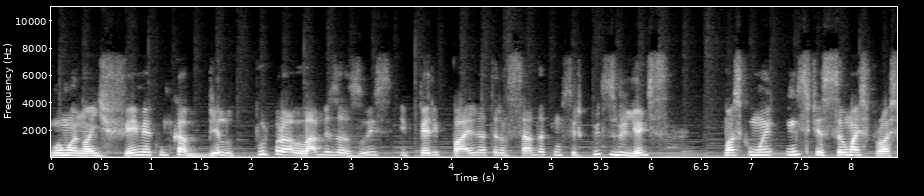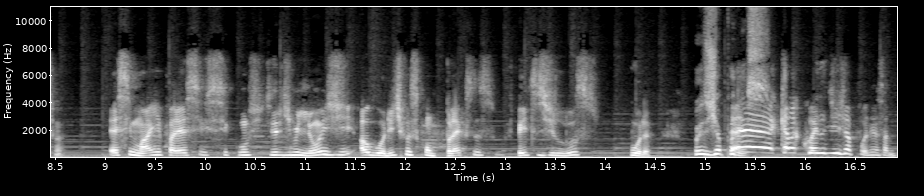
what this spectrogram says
Uma humanoide fêmea com cabelo púrpura, lábios azuis e pele pálida trançada com circuitos brilhantes, mas com uma inspeção mais próxima. Essa imagem parece se constituir de milhões de algoritmos complexos feitos de luz pura. Coisa de japonês. É aquela coisa de japonês, sabe?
